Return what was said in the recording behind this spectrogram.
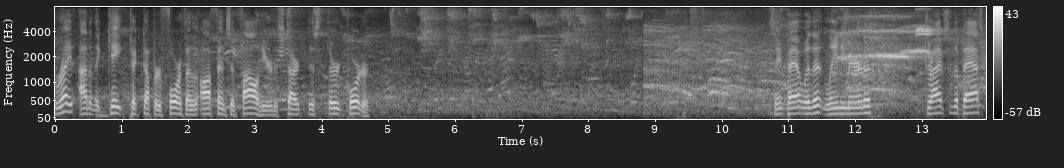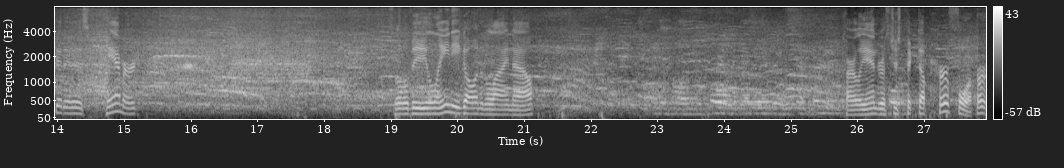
right out of the gate picked up her fourth on an offensive foul here to start this third quarter. St. Pat with it. Laney Meredith drives to the basket and is hammered. So it'll be Laney going to the line now. Carly Andros just picked up her four, her,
